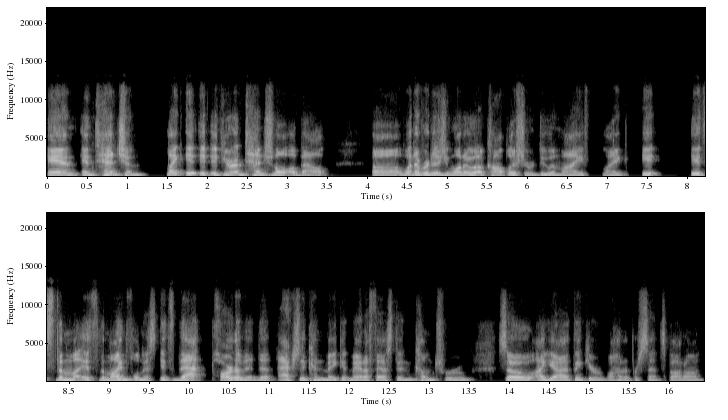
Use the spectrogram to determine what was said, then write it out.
and intention, like if, if you're intentional about uh, whatever it is you want to accomplish or do in life, like it it's the it's the mindfulness it's that part of it that actually can make it manifest and come true so I, yeah i think you're 100% spot on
